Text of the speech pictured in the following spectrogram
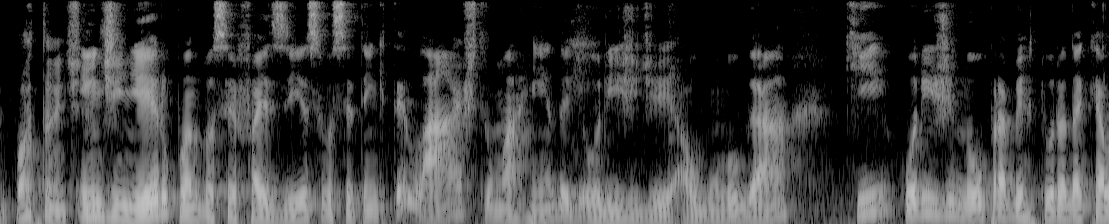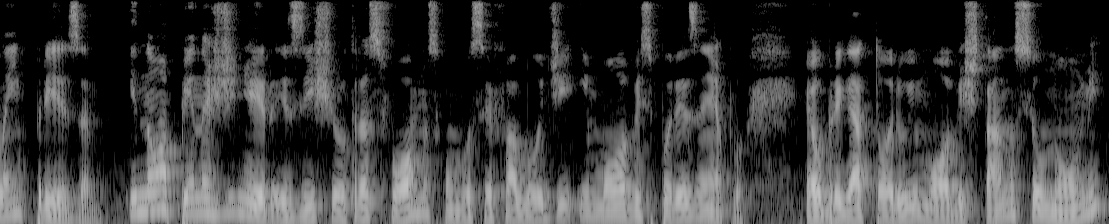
importante. Em isso. dinheiro, quando você faz isso, você tem que ter lastro, uma renda de origem de algum lugar que originou para a abertura daquela empresa. E não apenas dinheiro, existem outras formas, como você falou, de imóveis, por exemplo é obrigatório o imóvel estar no seu nome,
